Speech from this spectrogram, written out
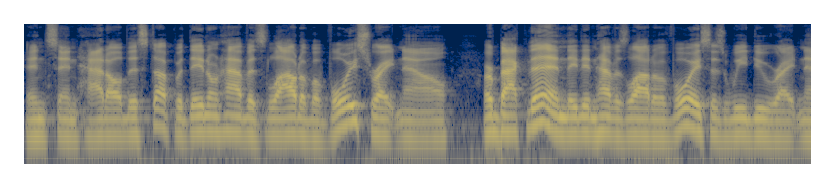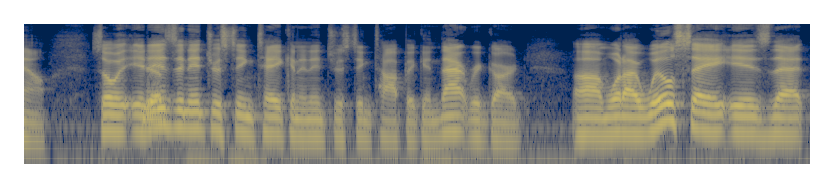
and, and had all this stuff, but they don't have as loud of a voice right now. Or back then, they didn't have as loud of a voice as we do right now. So it is an interesting take and an interesting topic in that regard. Um, what I will say is that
